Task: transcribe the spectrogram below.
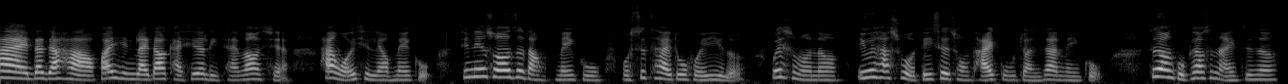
嗨，大家好，欢迎来到凯西的理财冒险，和我一起聊美股。今天说到这档美股，我是太多回忆了。为什么呢？因为它是我第一次从台股转战美股。这档股票是哪一只呢？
